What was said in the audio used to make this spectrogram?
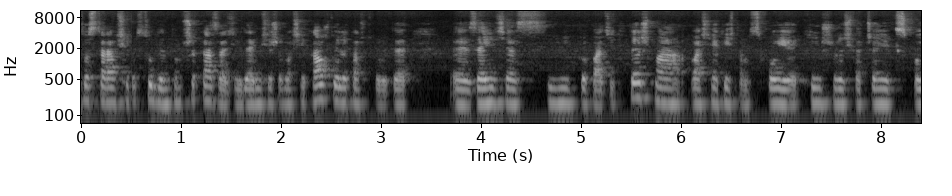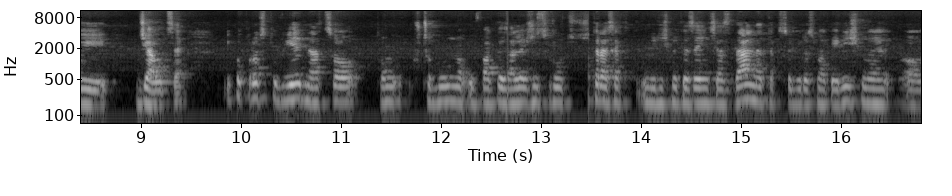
to staram się studentom przekazać. Wydaje mi się, że właśnie każdy lekarz, który te e, zajęcia z nimi prowadzi, to też ma właśnie jakieś tam swoje kliniczne doświadczenie w swojej działce i po prostu wie, na co tą szczególną uwagę należy zwrócić. Teraz jak mieliśmy te zajęcia zdalne, tak sobie rozmawialiśmy o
